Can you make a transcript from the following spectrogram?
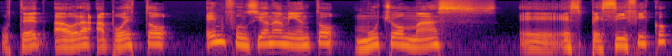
usted ahora ha puesto en funcionamiento mucho más eh, específico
